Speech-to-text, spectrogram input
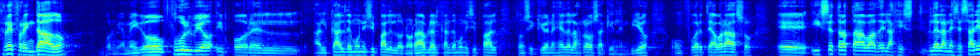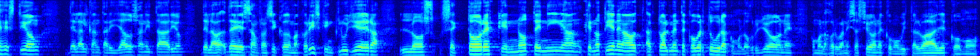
refrendado por mi amigo Fulvio y por el alcalde municipal, el honorable alcalde municipal, don Siquio NG de la Rosa, quien le envió un fuerte abrazo, eh, y se trataba de la, de la necesaria gestión del alcantarillado sanitario de, San Francisco de Macorís, que incluyera los sectores que no tenían, que no tienen actualmente cobertura, como los grullones, como las urbanizaciones, como Vital Valle, como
